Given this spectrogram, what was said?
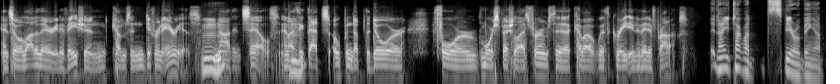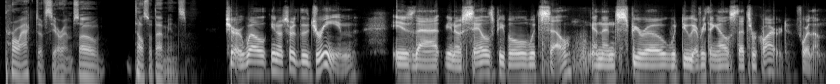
And so a lot of their innovation comes in different areas, mm-hmm. not in sales. And mm-hmm. I think that's opened up the door for more specialized firms to come out with great innovative products. Now you talk about Spiro being a proactive CRM. So tell us what that means. Sure. Well, you know, sort of the dream is that you know salespeople would sell, and then Spiro would do everything else that's required for them.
